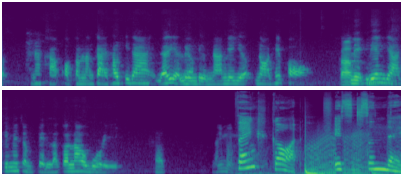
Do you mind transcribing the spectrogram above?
ชน์นะครับ ออกกำลังกายเท่าที่ได้ แล้วอย่าลืมดื่มน้ำเยอะๆ นอนให้พอครับหลีกเลี่ยงยาที่ไม่จำเป็นแล้วก็เหล้าบุหรี่ ครับ นี่เหมือน Thank God it's Sunday.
